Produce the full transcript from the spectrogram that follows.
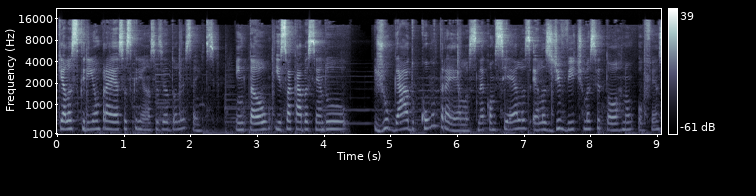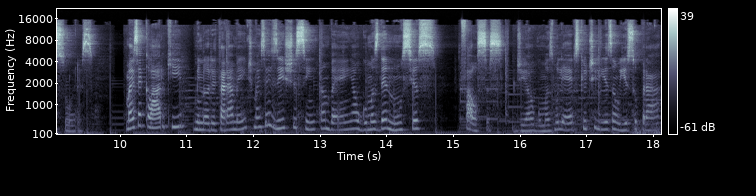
que elas criam para essas crianças e adolescentes. Então isso acaba sendo julgado contra elas, né, como se elas, elas de vítimas se tornam ofensoras. Mas é claro que minoritariamente, mas existe sim também algumas denúncias falsas de algumas mulheres que utilizam isso para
